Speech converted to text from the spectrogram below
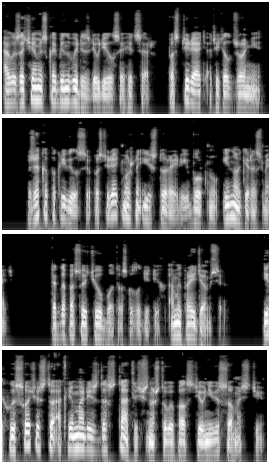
«А вы зачем из кабин вылезли?» — удивился офицер. «Пострелять», — ответил Джонни. Жека покривился. Пострелять можно и из турели, буркнул, и ноги размять. Тогда постойте у ботов, сказал Дитрих, а мы пройдемся. Их высочество оклемались достаточно, чтобы ползти в невесомости.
